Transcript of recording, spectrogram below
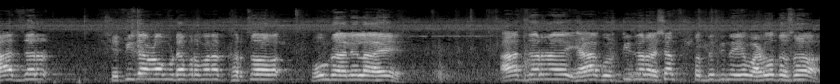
आज जर शेतीचा एवढा मोठ्या प्रमाणात खर्च होऊन राहिलेला आहे आज जर ह्या गोष्टी जर अशाच पद्धतीने हे वाढवत असं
